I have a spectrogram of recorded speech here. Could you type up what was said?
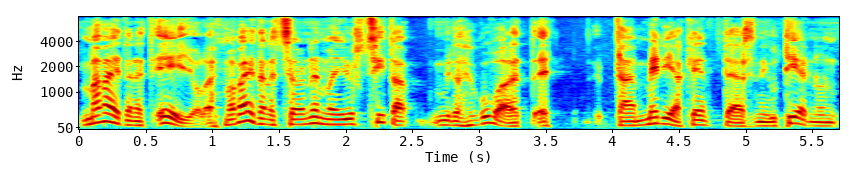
Mä väitän, että ei ole. Mä väitän, että se on enemmän just sitä, mitä se kuvaa, että, että tämä mediakenttä ja se niin tiedon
